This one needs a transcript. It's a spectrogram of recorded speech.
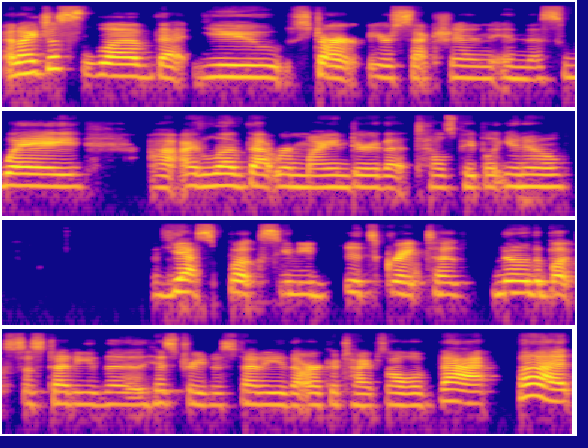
And I just love that you start your section in this way. Uh, I love that reminder that tells people, you know, yes books you need it's great to know the books to study the history to study the archetypes all of that. But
